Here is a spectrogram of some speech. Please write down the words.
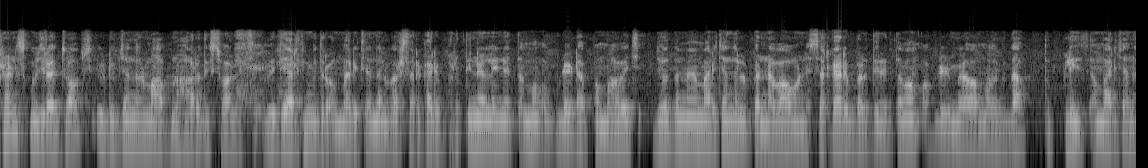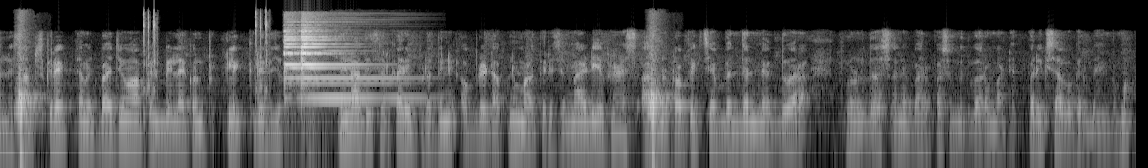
ફ્રેન્ડ્સ ગુજરાત જોબ્સ યુટ્યુબ ચેનલમાં આપનું હાર્દિક સ્વાગત છે. વિદ્યાર્થી મિત્રો, અમારી ચેનલ પર સરકારી ભરતીને લઈને તમામ અપડેટ આપવામાં આવે છે. જો તમે અમારી ચેનલ ઉપર નવા અને સરકારી ભરતીની તમામ અપડેટ મેળવવા માંગતા તો પ્લીઝ અમારી ચેનલને સબસ્ક્રાઇબ તેમજ બાજુમાં આપેલ બેલ આઇકોન પર ક્લિક કરી દેજો. જેનાથી સરકારી ભરતીની અપડેટ આપને મળતી રહેશે. માય ડિયર ફ્રેન્ડ્સ આજનો ટોપિક છે બંધન બેંક દ્વારા ધોરણ દસ અને બાર પાસ ઉમેદવારો માટે પરીક્ષા વગર બેંકમાં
